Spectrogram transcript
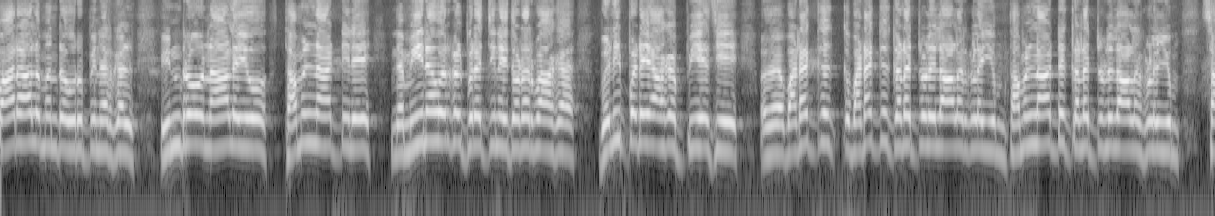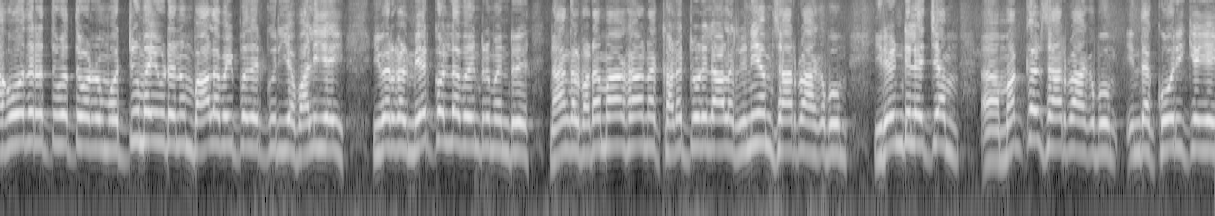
பாராளுமன்ற உறுப்பினர்கள் இன்றோ நாளையோ தமிழ்நாட்டிலே இந்த மீனவர்கள் பிரச்சினை தொடர்பாக வெளிப்படையாக பேசி வடக்கு வடக்கு கடற்றொழிலாளர்களையும் தமிழ்நாட்டு கடற்றொழிலாளர்களையும் சகோதரத்துவத்தோடும் ஒற்றுமையுடனும் வாழ வைப்பதற்குரிய வழியை இவர்கள் மேற்கொள்ள வேண்டும் என்று நாங்கள் வடமாகாண கடற்றொழிலாளர் இணையம் சார்பாகவும் இரண்டு லட்சம் மக்கள் சார்பாகவும் இந்த கோரிக்கையை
